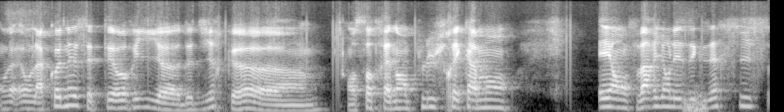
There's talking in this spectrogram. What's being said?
on la, connaît cette théorie euh, de dire que euh, en s'entraînant plus fréquemment et en variant les exercices,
